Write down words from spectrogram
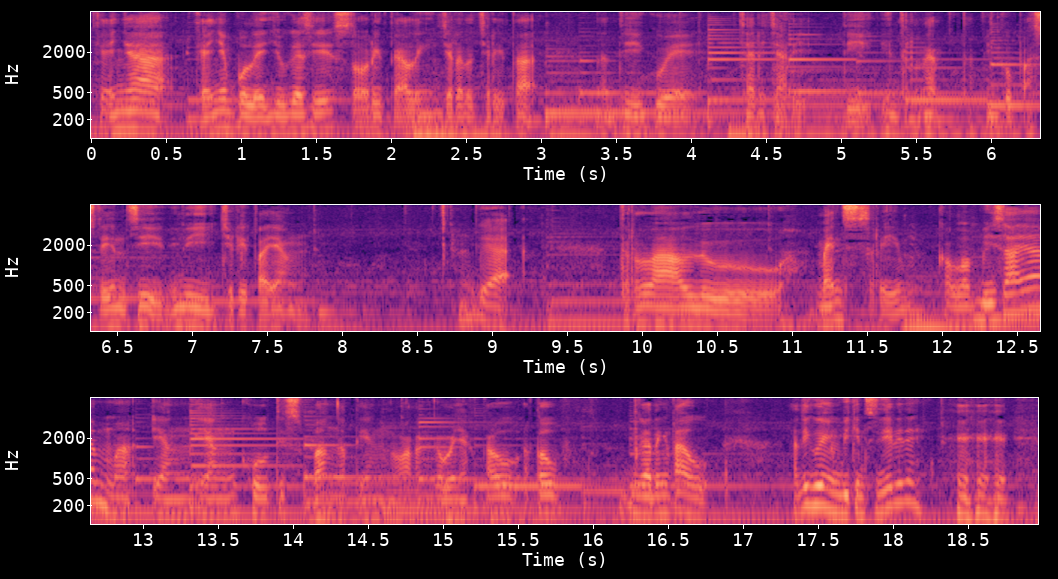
Kayaknya kayaknya boleh juga sih storytelling cerita-cerita. Nanti gue cari-cari di internet tapi gue pastiin sih ini cerita yang enggak terlalu mainstream. Kalau bisa ya yang yang kultis banget yang orang gak banyak tahu atau nggak ada yang tahu. Nanti gue yang bikin sendiri deh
